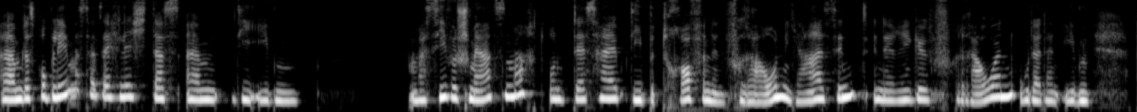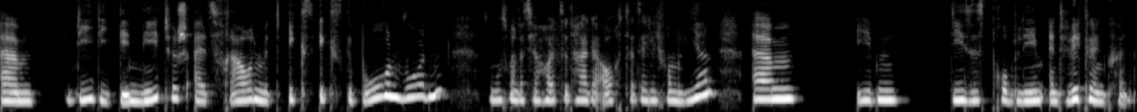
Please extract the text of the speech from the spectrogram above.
Ähm, das Problem ist tatsächlich, dass ähm, die eben massive Schmerzen macht und deshalb die betroffenen Frauen, ja, es sind in der Regel Frauen oder dann eben ähm, die, die genetisch als Frauen mit XX geboren wurden, so muss man das ja heutzutage auch tatsächlich formulieren, ähm, eben dieses Problem entwickeln können.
